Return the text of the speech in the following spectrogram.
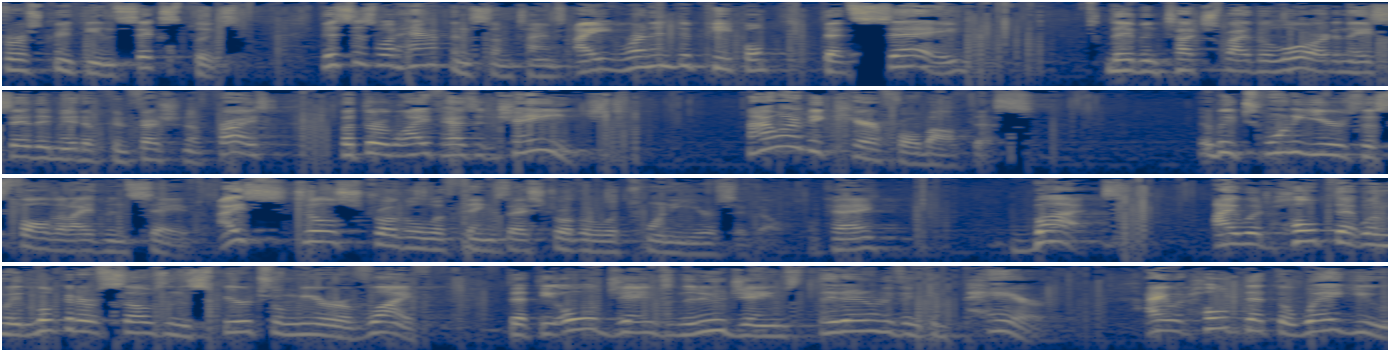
1 Corinthians 6, please. This is what happens sometimes. I run into people that say they've been touched by the Lord and they say they made a confession of Christ, but their life hasn't changed. I want to be careful about this. It'll be 20 years this fall that I've been saved. I still struggle with things I struggled with 20 years ago, okay? But I would hope that when we look at ourselves in the spiritual mirror of life, that the old James and the new James, they don't even compare. I would hope that the way you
